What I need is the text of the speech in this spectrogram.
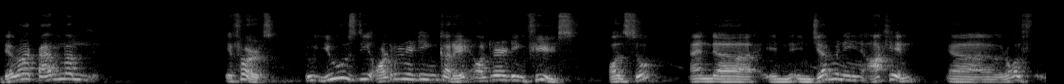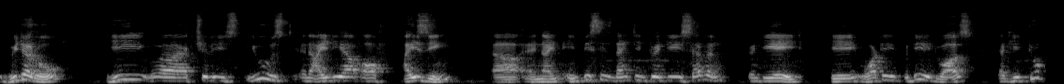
there are parallel efforts to use the alternating current, alternating fields also. And uh, in, in Germany, in Aachen, uh, Rolf Widerøe he uh, actually used an idea of Ising. Uh, and I, this is 1927, 28. He, what he did was that he took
